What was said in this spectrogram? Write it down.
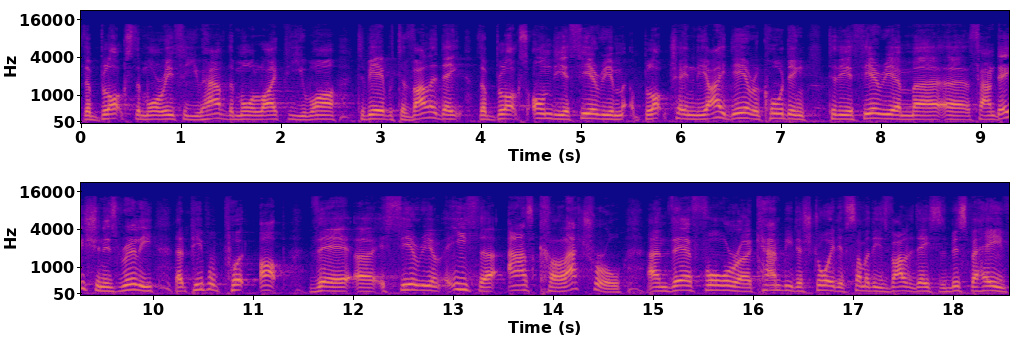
the blocks. The more ether you have, the more likely you are to be able to validate the blocks on the Ethereum blockchain. The idea, according to the Ethereum uh, uh, Foundation, is really that people put up their uh, Ethereum Ether as collateral and therefore uh, can be destroyed if some of these validators misbehave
